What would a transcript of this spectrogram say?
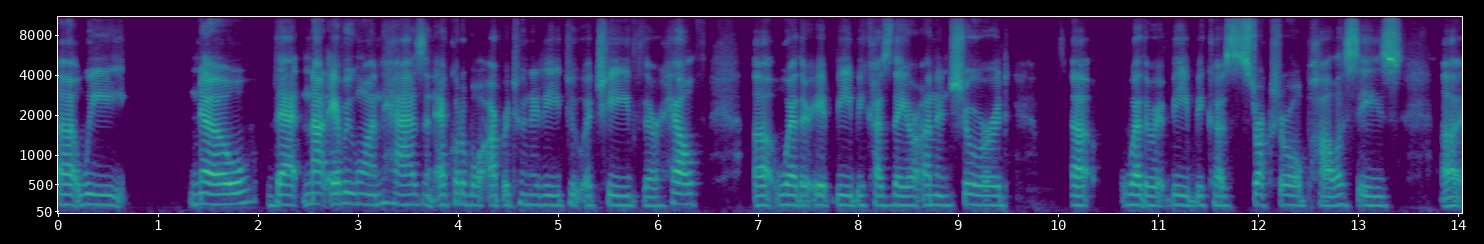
Uh, we know that not everyone has an equitable opportunity to achieve their health uh, whether it be because they are uninsured, uh, whether it be because structural policies uh,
